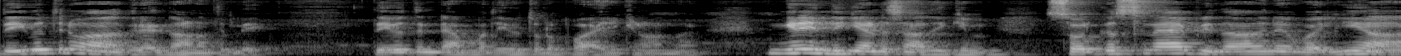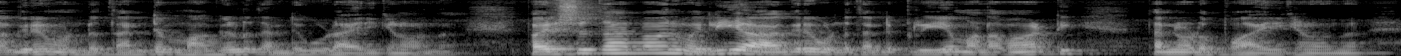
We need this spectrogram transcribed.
ദൈവത്തിനും ആഗ്രഹം കാണത്തില്ലേ? ദൈവത്തിന്റെ അമ്മ ദൈവത്തോടൊപ്പം ആയിരിക്കണമെന്ന്. ഇങ്ങനെ എന്തിക്കാണ്ട് സാധിക്കും? സ്വർഗസ്നായ പിതാവിന് വലിയ ആഗ്രഹമുണ്ട് തന്റെ മകൾ തന്റെ കൂടെ ആയിരിക്കണമെന്ന്. പരിശുദ്ധാത്മാവിന് വലിയ ആഗ്രഹമുണ്ട് തന്റെ പ്രിയ മണവാട്ടി തന്നോടൊപ്പം ആയിരിക്കണമെന്ന്.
